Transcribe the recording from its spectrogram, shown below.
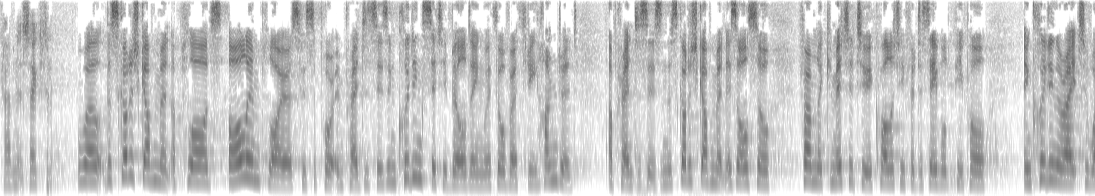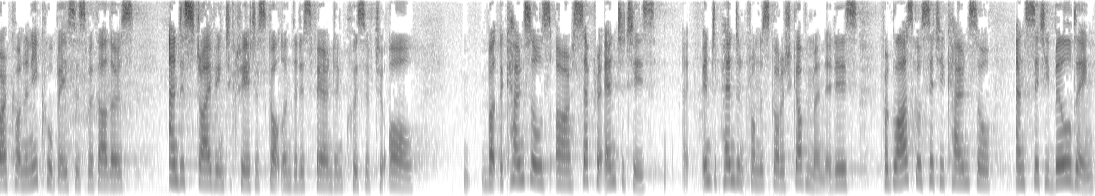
Cabinet Secretary. Well, the Scottish Government applauds all employers who support apprentices, including City Building, with over 300 apprentices. And the Scottish Government is also firmly committed to equality for disabled people, including the right to work on an equal basis with others, and is striving to create a Scotland that is fair and inclusive to all. But the councils are separate entities, independent from the Scottish Government. It is for Glasgow City Council and City Building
